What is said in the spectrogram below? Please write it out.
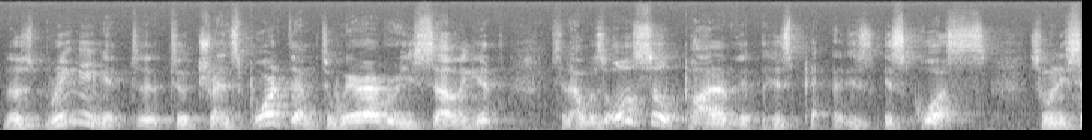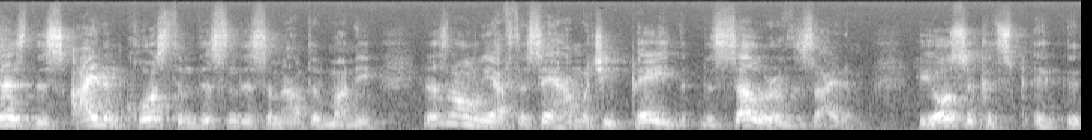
There was bringing it to, to transport them to wherever he's selling it. So that was also part of the, his, his his costs. So when he says this item cost him this and this amount of money, he doesn't only have to say how much he paid the seller of this item. He also could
